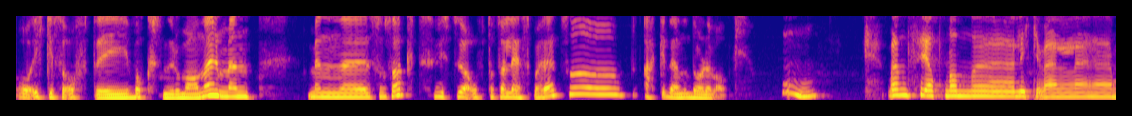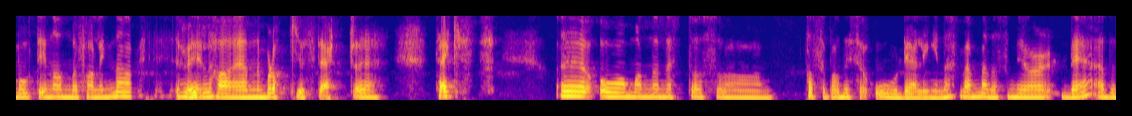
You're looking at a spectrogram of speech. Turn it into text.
og ikke så ofte i voksenromaner, men, men som sagt, hvis du er opptatt av lesbarhet, så er ikke det noe dårlig valg. Mm. Men si at man uh, likevel, uh, mot din anbefaling, da, vil ha en blokkjustert uh, tekst, og man er nødt til å passe på disse orddelingene. Hvem er det som gjør det? Er det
